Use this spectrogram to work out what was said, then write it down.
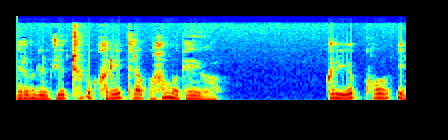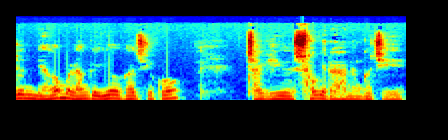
여러분들 유튜브 크리에이터라고 하면 돼요. 그리고 이런 명함을 한 개 이어가지고, 자기 소개를 하는 거지.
